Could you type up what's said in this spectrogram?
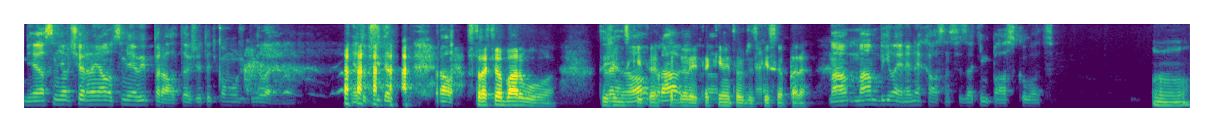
já jsem měl černý a on si mě vypral, takže teď už bílé. No. Mě to přítel Ztratil barvu. Ty no, ženský to právě, byly, taky mi to vždycky ne. sepere. Mám, mám bílej, nenechal jsem se zatím páskovat. Mm.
